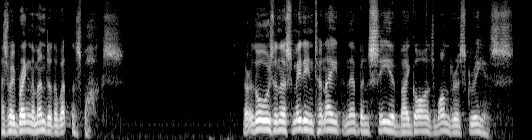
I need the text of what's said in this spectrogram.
as we bring them into the witness box. There are those in this meeting tonight, and they've been saved by God's wondrous grace.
